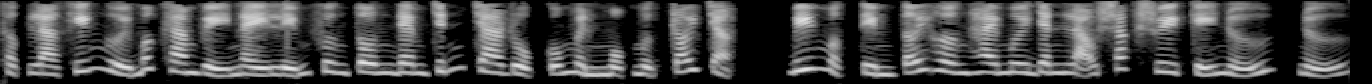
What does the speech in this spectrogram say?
thật là khiến người bất kham vị này liễm phương tôn đem chính cha ruột của mình một mực trói chặt, bí mật tìm tới hơn 20 danh lão sắc suy kỹ nữ, nữ,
